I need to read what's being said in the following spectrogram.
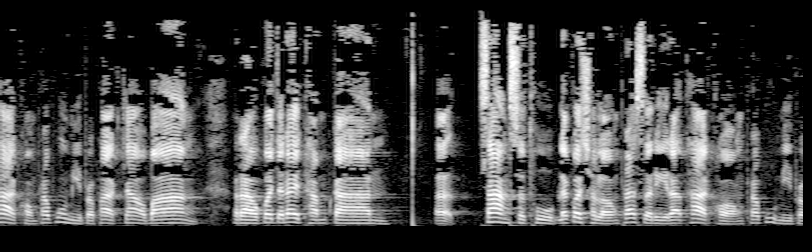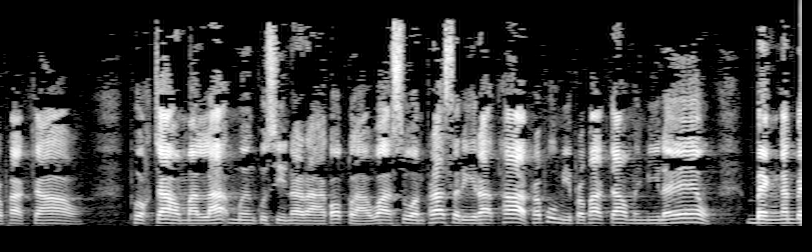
ธาตุของพระผู้มีพระภาคเจ้าบ้าง เราก็จะได้ทำการสร้างสถูปและก็ฉลองพระสรีระธาตุของพระผู้มีพระภาคเจ้า พวกเจ้ามาละเมืองกุสินาราก็กล่าวว่า ส่วนพระสรีระธาตุพระผู้มีพระภาคเจ้าไม่มีแล้ว แบ่งกันไป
